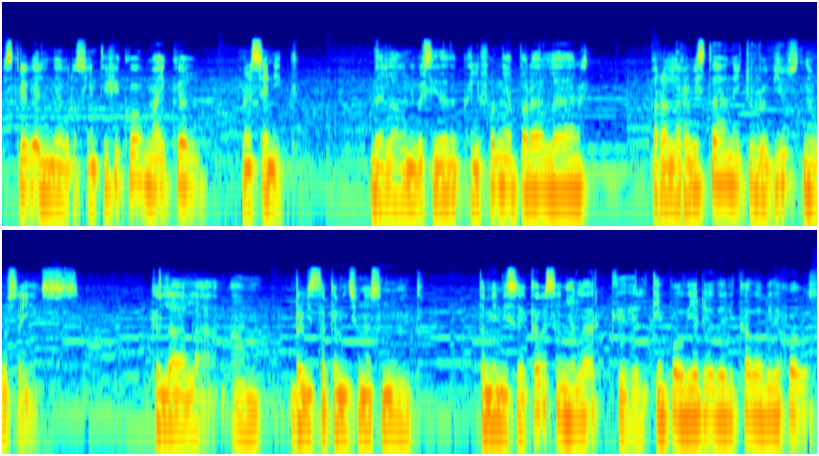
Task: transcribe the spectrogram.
escribe el neurocientífico Michael Merzenich de la Universidad de California para la, para la revista Nature Reviews Neuroscience, que es la, um, revista que mencioné hace un momento. También dice, cabe señalar que el tiempo diario dedicado a videojuegos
